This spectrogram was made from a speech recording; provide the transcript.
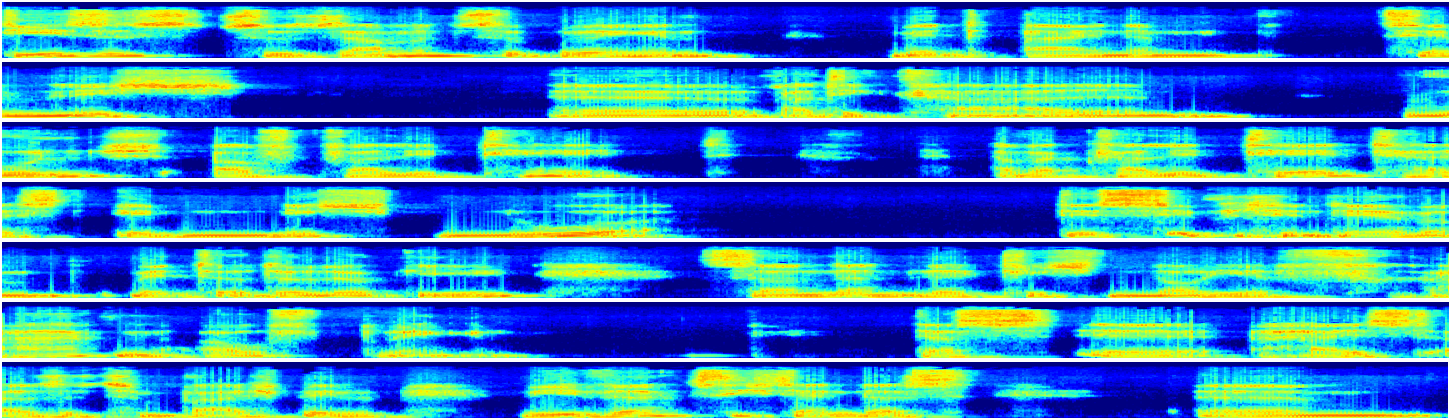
dieses zusammenzubringen mit einem ziemlich äh, radikalen Wunsch auf Qualität. Aber Qualität heißt eben nicht nur disziplinäre Methodologie, sondern wirklich neue Fragen aufbringen. Das äh, heißt also zum Beispiel, wie wirkt sich denn das ähm,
